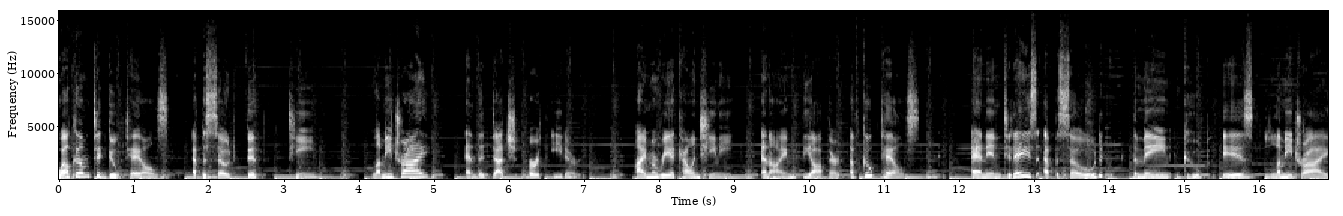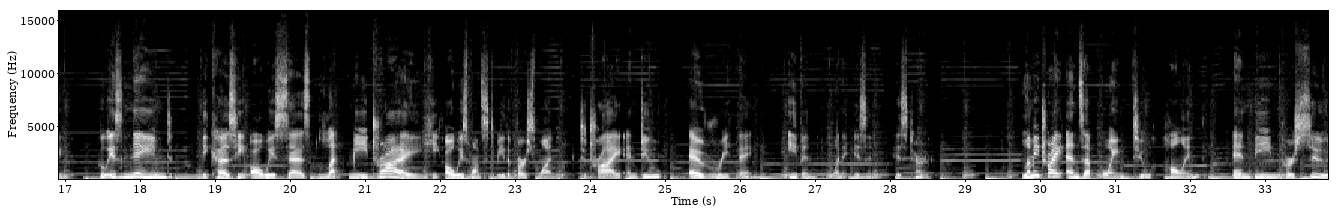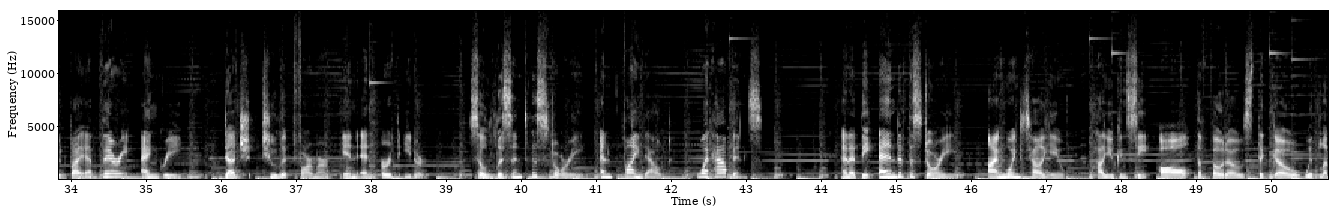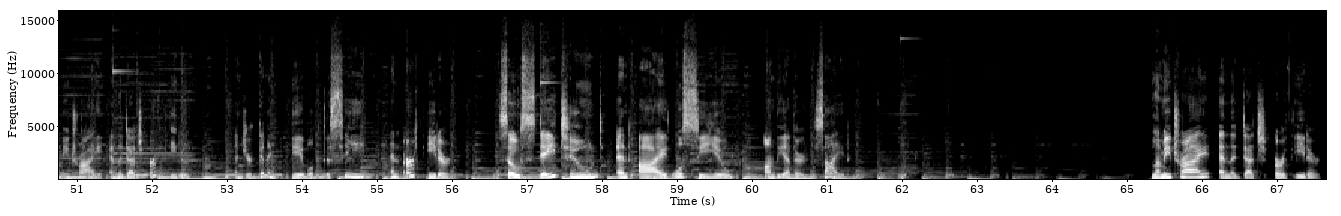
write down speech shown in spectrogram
Welcome to Goop Tales, episode 15 Lemeetri and the Dutch Earth Eater. I'm Maria Calancini, and I'm the author of Goop Tales. And in today's episode, the main goop is Lemeetri, who is named because he always says, Let me try. He always wants to be the first one to try and do everything, even when it isn't his turn. Lemeetri ends up going to Holland and being pursued by a very angry Dutch tulip farmer in an earth eater. So listen to the story and find out what happens. And at the end of the story, I'm going to tell you how you can see all the photos that go with Lemeetri and the Dutch Earth Eater. And you're going to be able to see an Earth Eater. So stay tuned, and I will see you on the other side. Lemeetri and the Dutch Earth Eater.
